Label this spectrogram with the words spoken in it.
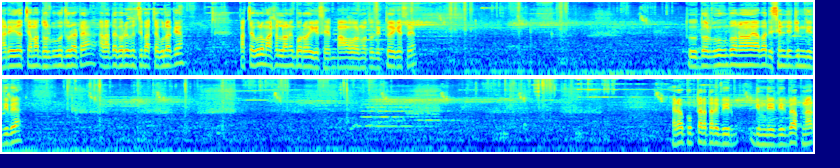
আর এই হচ্ছে আমার দোলগুগু জোড়াটা। আলাদা করে ফেলছি বাচ্চাগুলোকে। বাচ্চাগুলো মাসাল্লাহ অনেক বড় হয়ে গেছে, মা বাবার মতো দেখতে হয়ে গেছে। তো দোলগুগু মনে হয় আবার রিসেন্টলি ডিম দিয়ে দিবে। এরাও খুব তাড়াতাড়ি ডিম দিয়ে দিবে আপনার।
